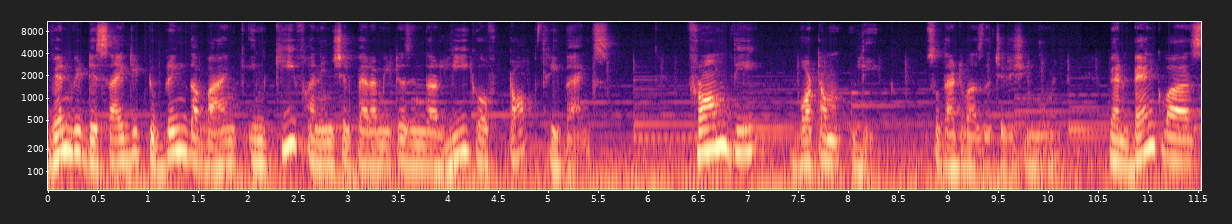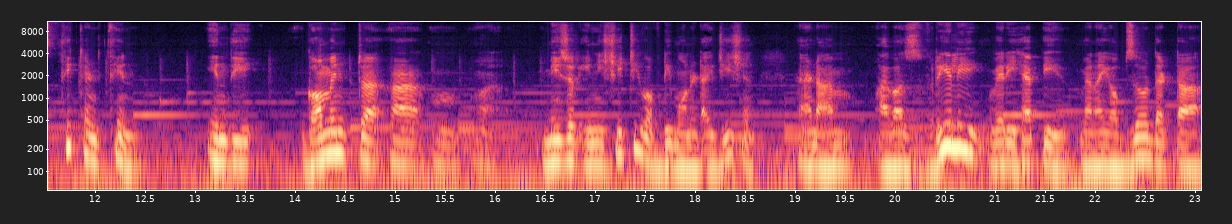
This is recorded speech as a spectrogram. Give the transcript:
when we decided to bring the bank in key financial parameters in the league of top 3 banks from the bottom league. So that was the cherishing moment. When bank was thick and thin in the government uh, mm, uh, major initiative of demonetization. And i'm i was really very happy when i observed that uh,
